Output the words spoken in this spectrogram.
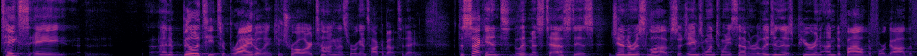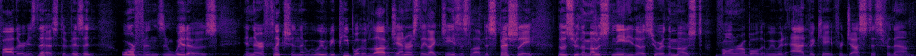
takes a, an ability to bridle and control our tongue. And that's what we're going to talk about today. The second litmus test is generous love. So James 1:27, religion that is pure and undefiled before God the Father is this, to visit orphans and widows in their affliction, that we would be people who love generously like Jesus loved, especially those who are the most needy, those who are the most vulnerable, that we would advocate for justice for them.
